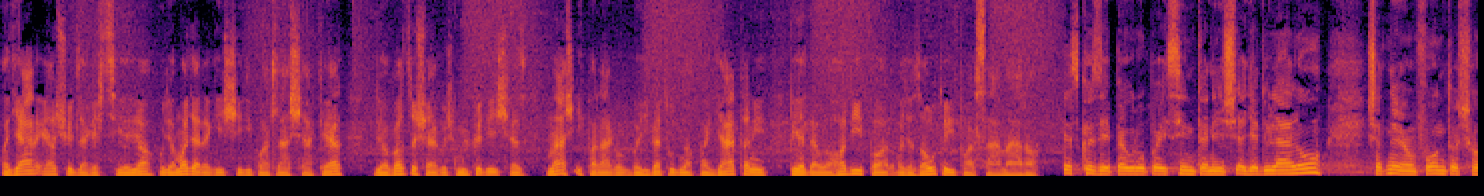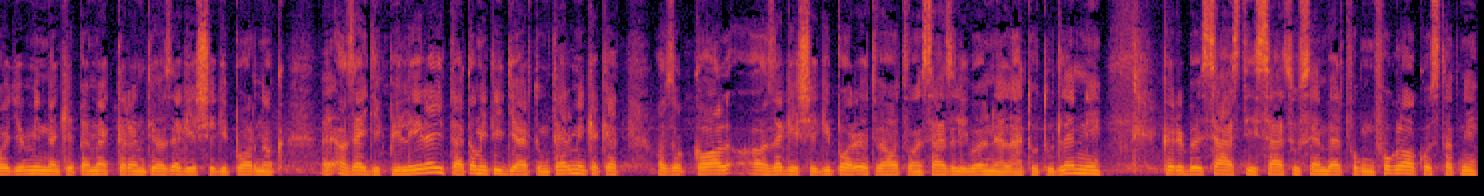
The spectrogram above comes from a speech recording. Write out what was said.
A gyár elsődleges célja, hogy a magyar egészségipart lássák el, de a gazdaságos működéshez más iparágokba is be tudnak majd gyártani, például a hadipar vagy az autóipar számára. Ez közép-európai szinten is egyedülálló, és hát nagyon fontos, hogy mindenképpen megteremti az egészségiparnak az egyik pilléreit, tehát amit így gyártunk termékeket, azokkal az egészségipar 50-60 százalékban önellátó tud lenni, körülbelül 110-120 embert fogunk foglalkoztatni,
